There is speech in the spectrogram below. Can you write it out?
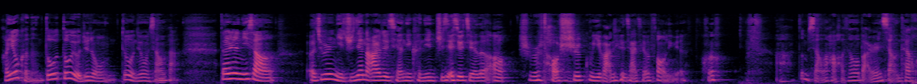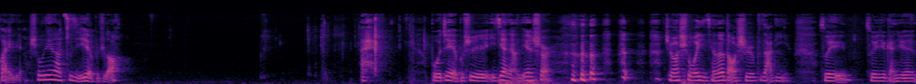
很有可能都都有这种都有这种想法，但是你想，呃，就是你直接拿着这钱，你肯定直接就觉得哦，是不是导师故意把这个假钱放里面？啊，这么想的话，好像我把人想的太坏一点，说不定他自己也不知道。哎，不过这也不是一件两件事儿，主要是我以前的导师不咋地，所以所以就感觉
